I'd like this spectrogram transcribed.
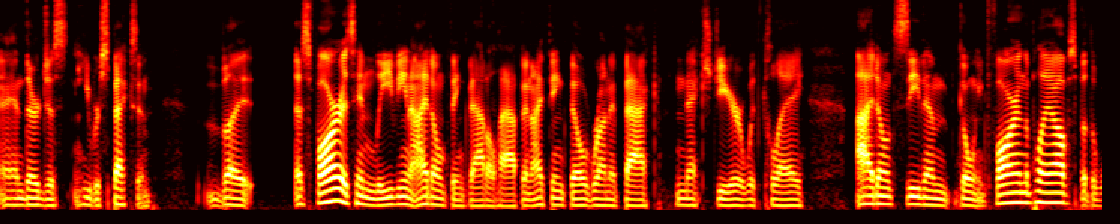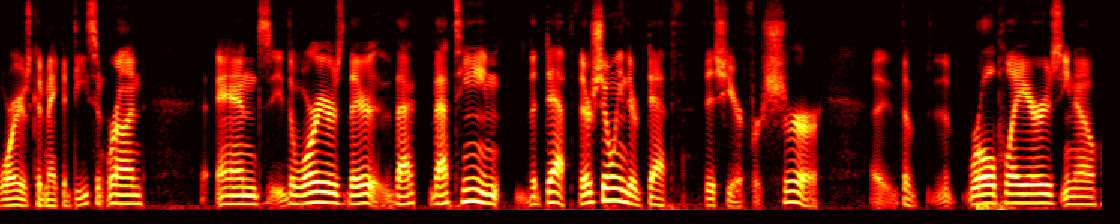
And they're just, he respects him. But as far as him leaving, I don't think that'll happen. I think they'll run it back next year with Klay. I don't see them going far in the playoffs, but the Warriors could make a decent run. And the Warriors, they're that that team, the depth, they're showing their depth this year for sure. Uh, the the role players, you know,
